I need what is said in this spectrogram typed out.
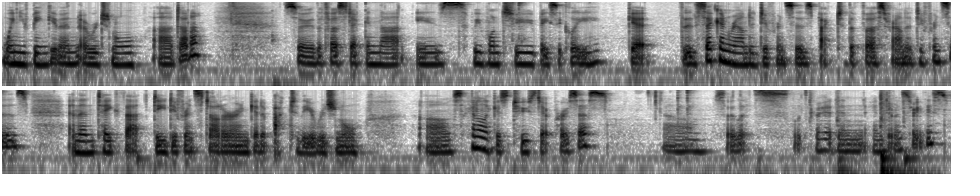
when you've been given original uh, data. So the first step in that is we want to basically get the second round of differences back to the first round of differences and then take that d difference data and get it back to the original. Um, so kind of like a two-step process. Um, so let's, let's go ahead and, and demonstrate this.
